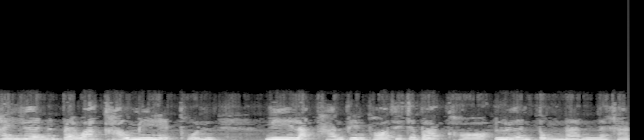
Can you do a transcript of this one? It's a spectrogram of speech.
ให้เลื่อนนั่นแปลว่าเขามีเหตุผล มีหลักฐานเพียงพอที่จะมาขอเลื่อนตรงนั้นนะคะ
